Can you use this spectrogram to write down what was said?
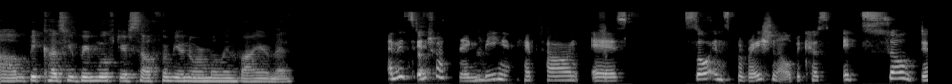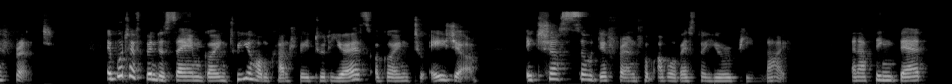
um, because you've removed yourself from your normal environment. And it's interesting, mm-hmm. being in Cape Town is so inspirational because it's so different. It would have been the same going to your home country, to the US, or going to Asia. It's just so different from our Western European life. And I think that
